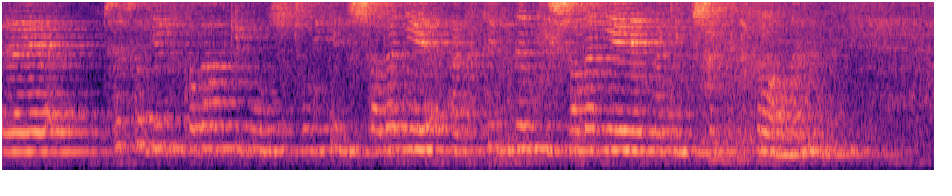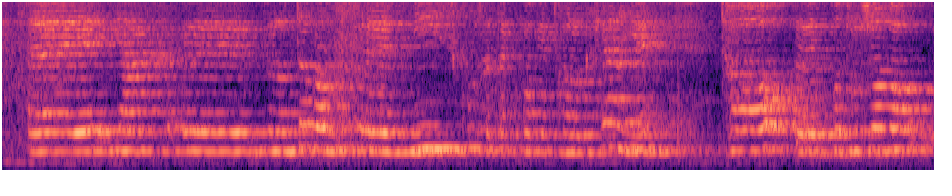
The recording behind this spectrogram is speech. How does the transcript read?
E, Czesław Wierusz Kowalski był człowiekiem szalenie aktywnym i szalenie takim wszechstronnym. E, Jak e, wylądował w e, Mińsku, że tak powiem kolokwialnie, to podróżował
